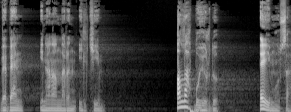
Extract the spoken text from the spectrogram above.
ve ben inananların ilkiyim. Allah buyurdu, Ey Musa!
